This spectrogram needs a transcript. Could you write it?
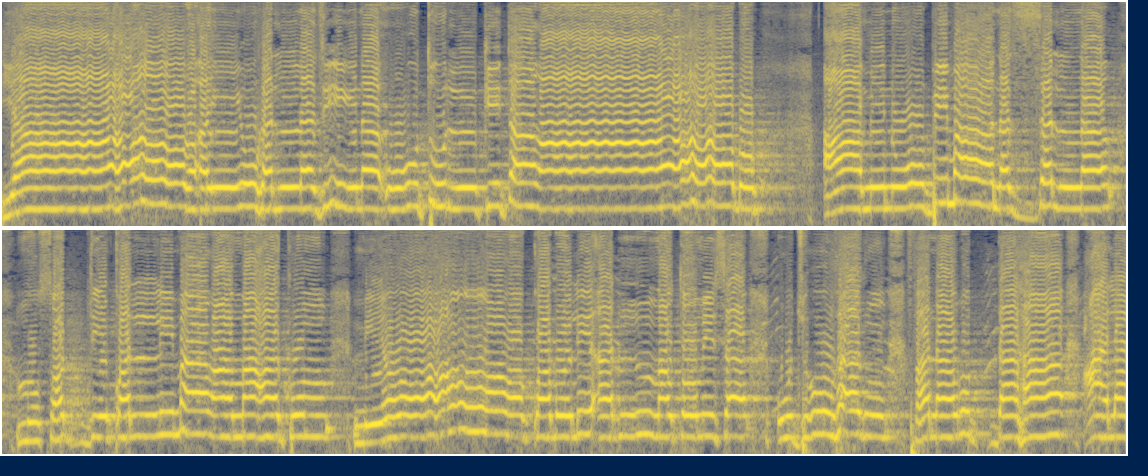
يا أيها الذين أوتوا الكتاب آمنوا بما نزلنا مصدقا لما معكم من قبل أن نطمس وجوها فنردها على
